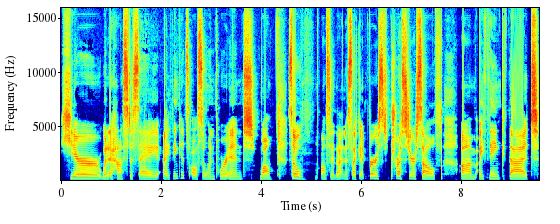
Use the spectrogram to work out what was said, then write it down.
Hear what it has to say. I think it's also important. Well, so I'll say that in a second. First, trust yourself. Um, I think that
